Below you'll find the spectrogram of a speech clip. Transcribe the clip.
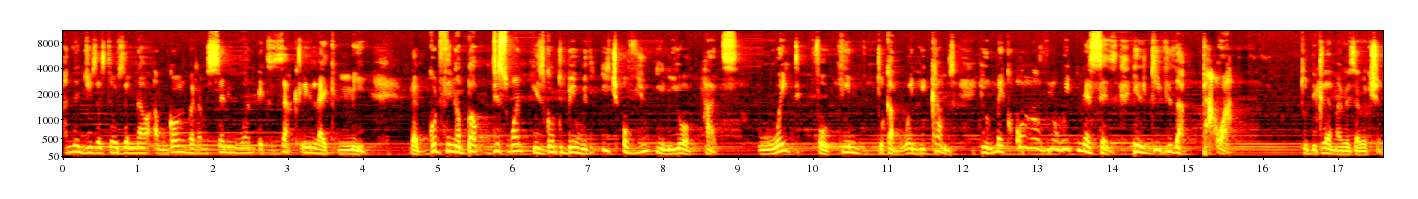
And then Jesus tells them, Now I'm going, but I'm sending one exactly like me. The good thing about this one, he's going to be with each of you in your hearts. Wait for him to come. When he comes, he'll make all of you witnesses. He'll give you the power to declare my resurrection.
